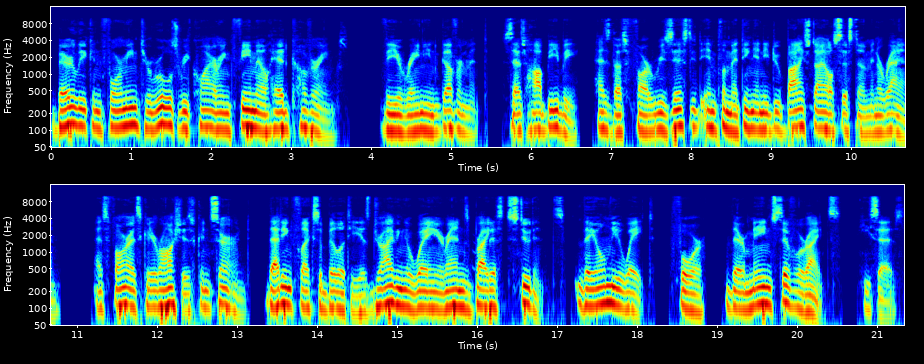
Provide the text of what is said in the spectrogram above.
barely conforming to rules requiring female head coverings. The Iranian government, says Habibi, has thus far resisted implementing any Dubai-style system in Iran. As far as Karash is concerned, that inflexibility is driving away Iran's brightest students. They only wait, for, their main civil rights, he says.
